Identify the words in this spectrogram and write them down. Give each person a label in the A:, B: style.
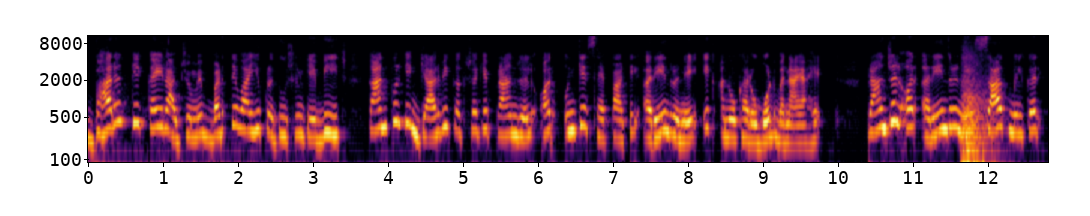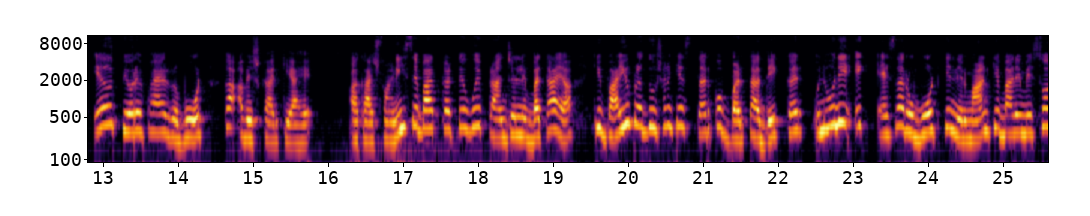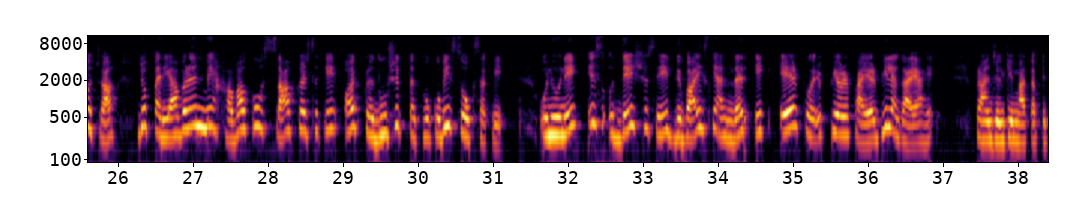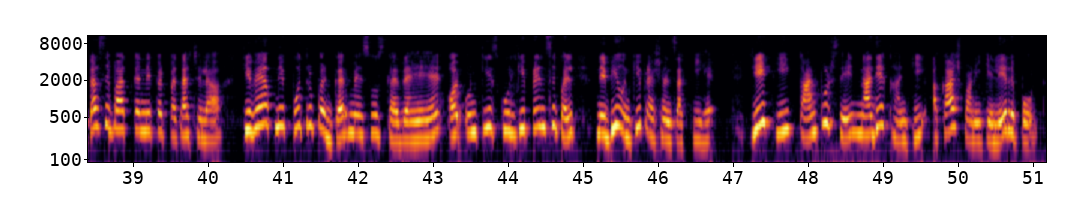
A: भारत के कई राज्यों में बढ़ते वायु प्रदूषण के बीच कानपुर के ग्यारहवीं कक्षा के प्रांजल और उनके सहपाठी अरेंद्र ने एक अनोखा रोबोट बनाया है। प्रांजल और अरेंद्र ने साथ मिलकर एयर प्योरीफायर रोबोट का आविष्कार किया है। आकाशवाणी से बात करते हुए प्रांजल ने बताया कि वायु प्रदूषण के स्तर को बढ़ता देखकर उन्होंने एक ऐसा रोबोट के निर्माण के बारे में सोचा जो पर्यावरण में हवा को साफ़ कर सके और प्रदूषित तत्वों को भी सोख सके। उन्होंने इस उद्देश्य से डिवाइस के अंदर एक एयर प्योरीफायर भी लगाया है। प्रांजल के माता पिता से बात करने पर पता चला कि वह अपने पुत्र पर गर्व महसूस कर रहे हैं और उनकी स्कूल की प्रिंसिपल ने भी उनकी प्रशंसा की है। ये थी कानपुर से नादिया खान की आकाशवाणी के लिए रिपोर्ट।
